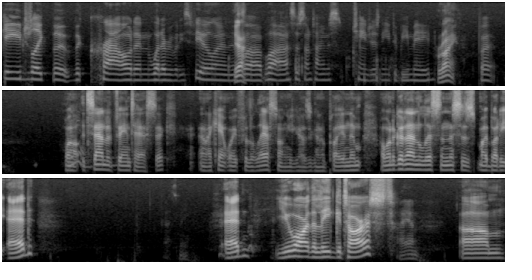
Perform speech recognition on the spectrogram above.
gauge like the the crowd and what everybody's feeling. And Yeah. Blah blah. So sometimes changes need to be made. Right. But Well, Yeah. it sounded fantastic, and I can't wait for the last song you guys are going to play. And then I want to go down the list, and this is my buddy Ed. That's me. Ed, you are the lead guitarist. I am. Um,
